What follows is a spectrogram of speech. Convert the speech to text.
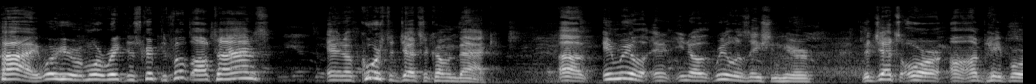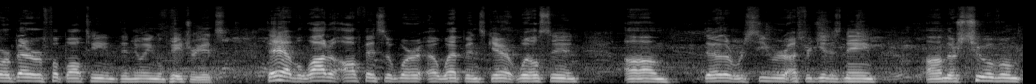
Hi, we're here with more rigged and scripted football times, and of course the Jets are coming back. Uh, in real, you know, realization here, the Jets are uh, on paper a better football team than New England Patriots. They have a lot of offensive uh, weapons. Garrett Wilson, um, the other receiver, I forget his name. Um, there's two of them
